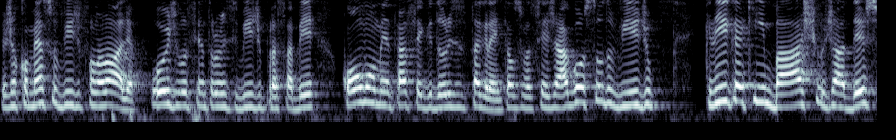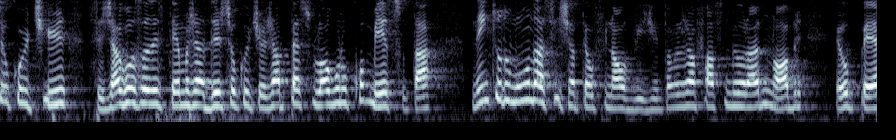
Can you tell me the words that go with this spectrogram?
Eu já começo o vídeo falando, olha, hoje você entrou nesse vídeo para saber como aumentar seguidores no Instagram. Então, se você já gostou do vídeo, clica aqui embaixo, já deixa seu curtir. Se já gostou desse tema, já deixa seu curtir. Eu já peço logo no começo, tá? Nem todo mundo assiste até o final do vídeo, então eu já faço meu horário nobre. Eu peço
